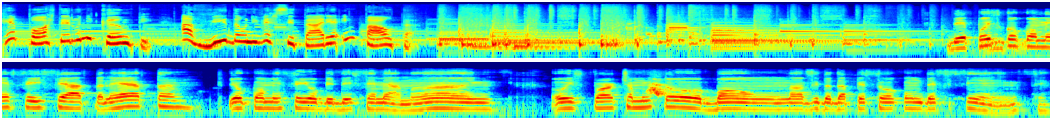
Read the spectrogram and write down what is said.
Repórter Unicamp. A vida universitária em pauta. Depois que eu comecei a ser atleta, eu comecei a obedecer minha mãe. O esporte é muito bom na vida da pessoa com deficiência.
